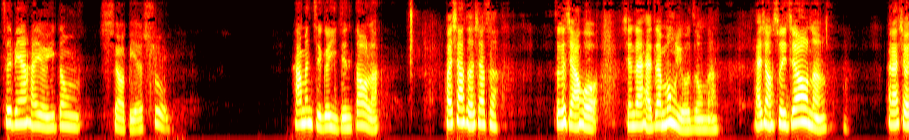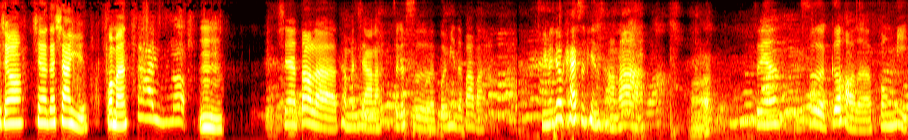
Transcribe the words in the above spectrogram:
这边还有一栋小别墅，他们几个已经到了，快下车下车。这个家伙现在还在梦游中呢。还想睡觉呢，快来小心哦！现在在下雨，关门。下雨了。嗯，现在到了他们家了，这个是闺蜜的爸爸，你们就开始品尝啦。啊？这边是割好的蜂蜜，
